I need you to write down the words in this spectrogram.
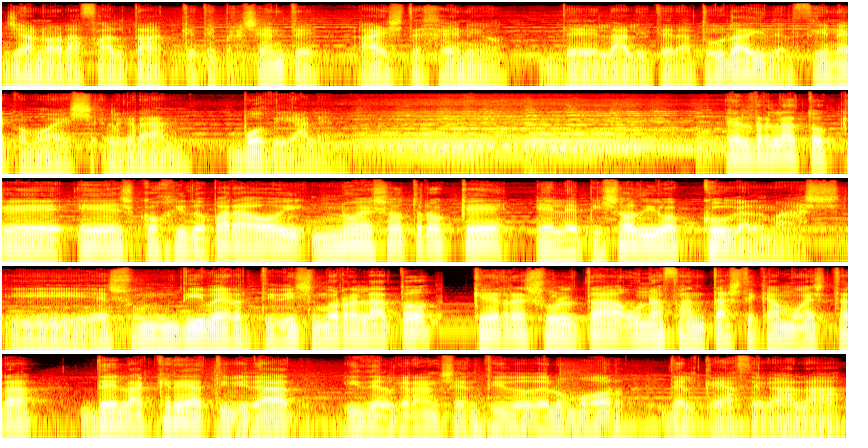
ya no hará falta que te presente a este genio de la literatura y del cine como es el gran Woody Allen. El relato que he escogido para hoy no es otro que el episodio Kugelmas y es un divertidísimo relato que resulta una fantástica muestra de la creatividad y del gran sentido del humor del que hace gala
